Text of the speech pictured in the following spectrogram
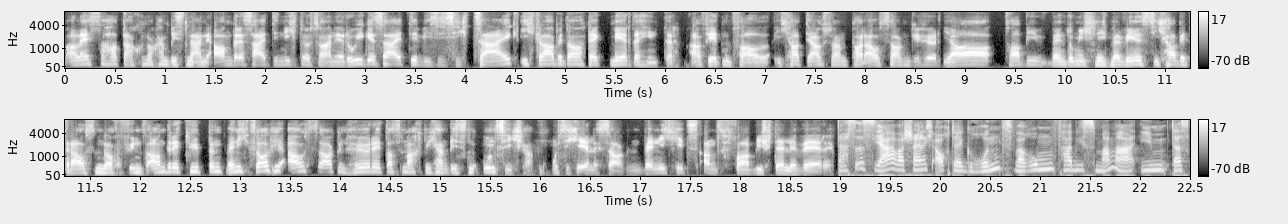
Alessa hat auch noch ein bisschen eine andere Seite, nicht nur so eine ruhige Seite, wie sie sich zeigt. Ich glaube, da steckt mehr dahinter. Auf jeden Fall. Ich hatte auch schon ein paar Aussagen gehört. Ja, Fabi, wenn du mich nicht mehr willst, ich habe draußen noch fünf andere Typen. Wenn ich solche Aussagen höre, das macht mich ein bisschen unsicher, muss ich ehrlich sagen. Wenn ich jetzt ans Fabi Stelle wäre. Das ist ja wahrscheinlich auch der Grund, warum Fabis Mama ihm das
